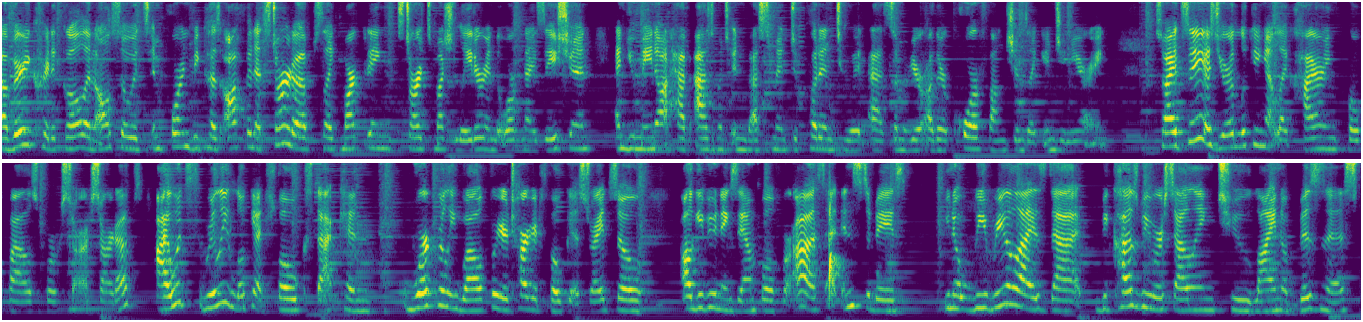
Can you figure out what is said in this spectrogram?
uh, very critical. And also it's important because often at startups like marketing starts much later in the organization and you may not have as much investment to put into it as some of your other core functions like engineering. So i'd say as you're looking at like hiring profiles for star- startups i would really look at folks that can work really well for your target focus right? So i'll give you an example for us at instabase. You know we realized that because we were selling to line of business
